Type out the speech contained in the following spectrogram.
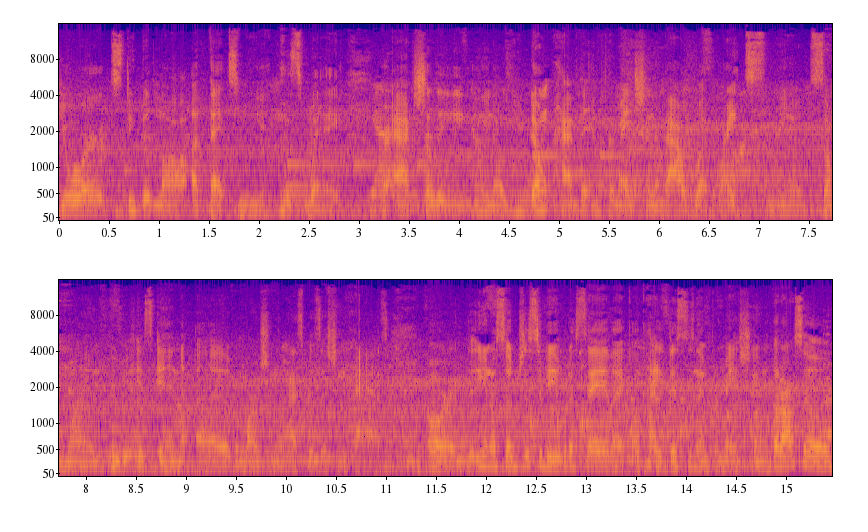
your stupid law affects me in this way. Or actually, you know, you don't have the information about what rights, you know, someone who is in a marginalized position has. Or, you know, so just to be able to say, like, okay, this is information, but also,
